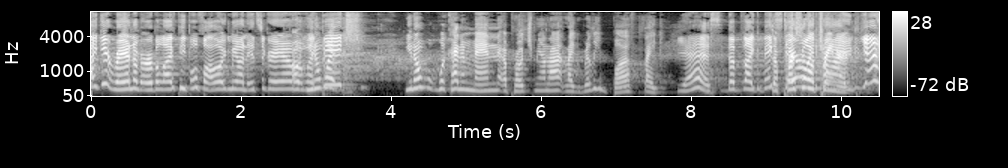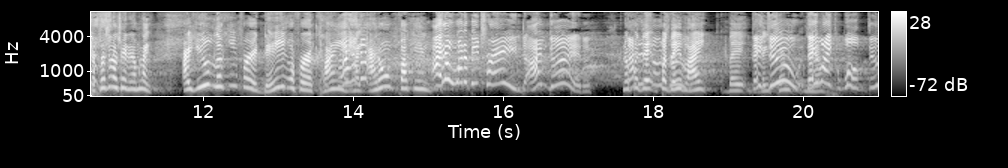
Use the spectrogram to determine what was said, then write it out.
I get random Herbalife people following me on Instagram. Oh, I'm you like, know what? You know what kind of men approach me a lot? Like really buff, like yes, the like big the personal trainer. kind. Yes, The personal trainer. I'm like, are you looking for a date or for a client? Like I don't fucking I don't want to be trained. I'm good. no, That but they so but they like they They, tend- do. they know? like will do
